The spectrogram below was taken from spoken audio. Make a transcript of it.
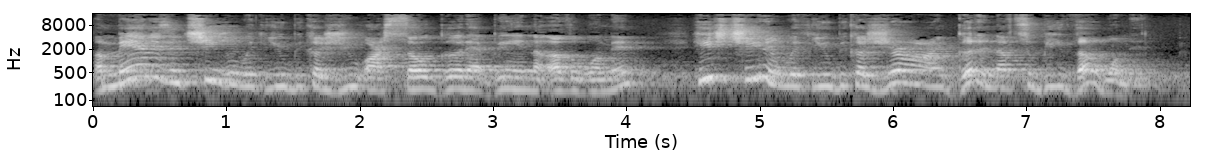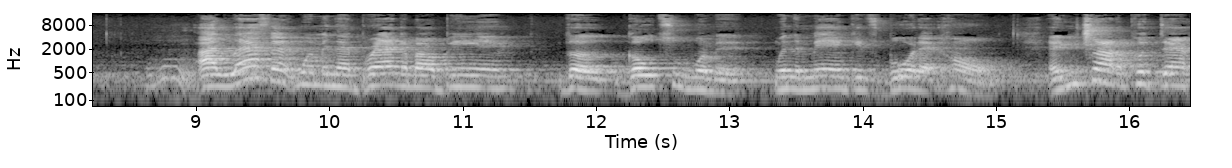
A man isn't cheating with you because you are so good at being the other woman. He's cheating with you because you aren't good enough to be the woman. I laugh at women that brag about being the go-to woman when the man gets bored at home, and you try to put down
